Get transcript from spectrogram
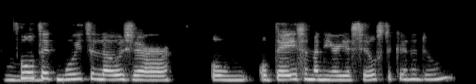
Mhm. Voelt dit moeitelozer om op deze manier je sales te kunnen doen?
